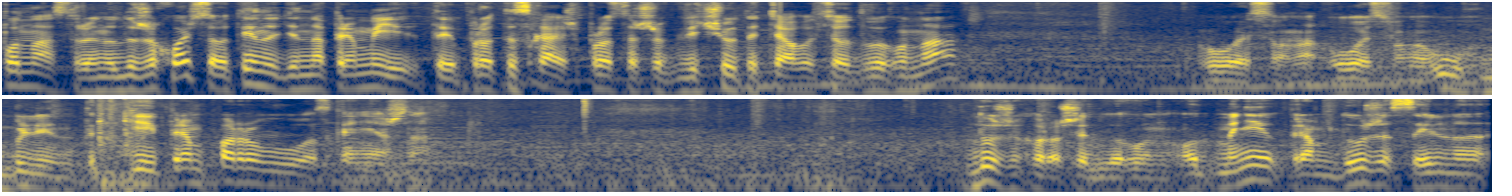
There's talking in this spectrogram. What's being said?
по настрою не дуже хочеться. От іноді напрямий ти протискаєш просто, щоб відчути тягу цього двигуна. Ось вона, ось вона. Ух, блін, такий прям паровоз, звісно. Дуже хороший двигун. От мені прям дуже сильно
